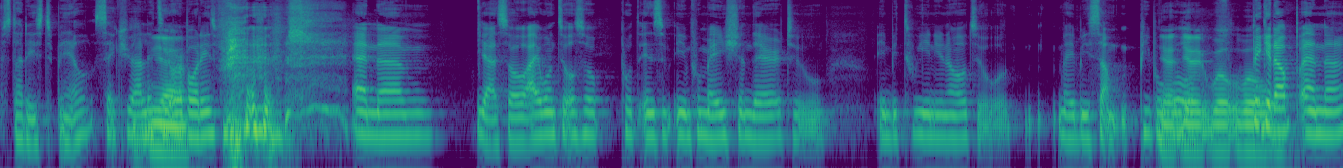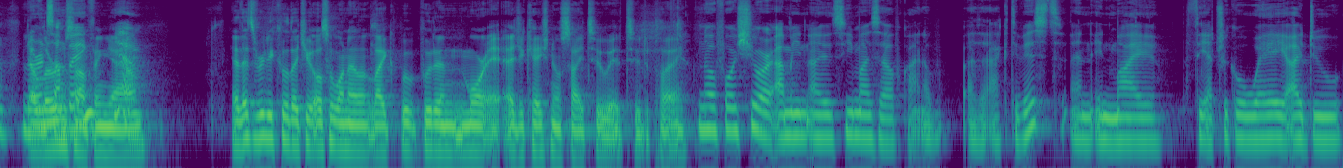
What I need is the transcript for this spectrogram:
studies to male sexuality Yeah. or bodies and um, yeah so i want to also put in some information there to in between you know to maybe some people Yeah, will yeah, we'll, we'll pick it up and uh, learn, learn something, yeah. Yeah, that's really cool that you also want to like put a more educational side to it to the play. No, for sure. I mean, I see myself kind of as an activist, and in my theatrical way, I do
